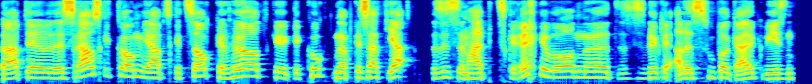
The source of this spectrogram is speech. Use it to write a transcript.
Da habt ihr es rausgekommen, ihr habt es gezockt, gehört, ge geguckt und habt gesagt, ja, das ist dem Hype jetzt gerecht geworden, äh, das ist wirklich alles super geil gewesen.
